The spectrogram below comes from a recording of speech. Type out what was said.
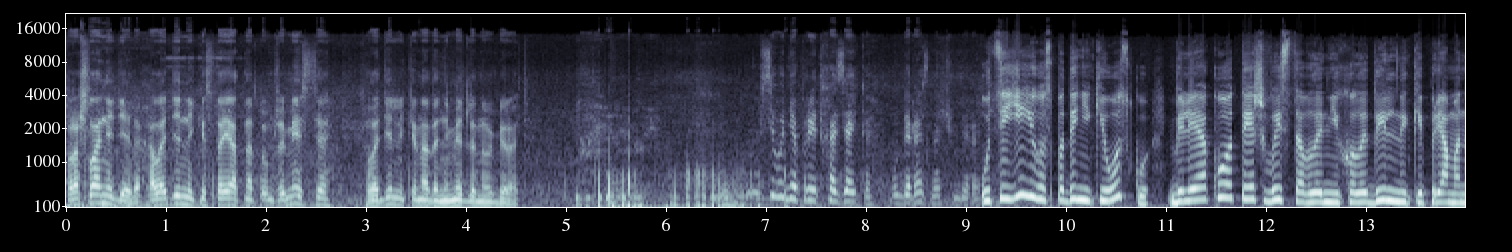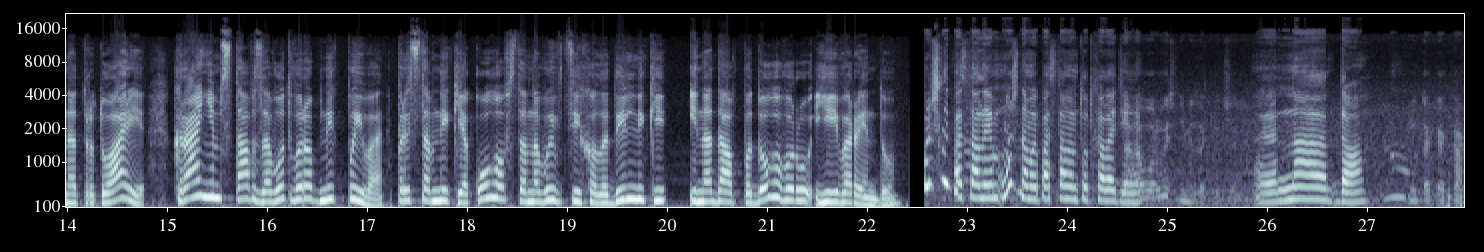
Пройшла неділя, холодильники стоять на тому же місці, холодильники треба немедленно убирать. Ну, Сегодня приедет хозяйка, убирать, значит убирать. У цієї господині кіоску, біля якого теж виставлені холодильники прямо на тротуарі, крайнім став завод-виробник пива, представник якого встановив ці холодильники і надав по договору їй в оренду. Пришли, поставим. Можно мы поставим тут холодильник? Договор вы с ними заключали? Э, На, да. Ну так а как?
